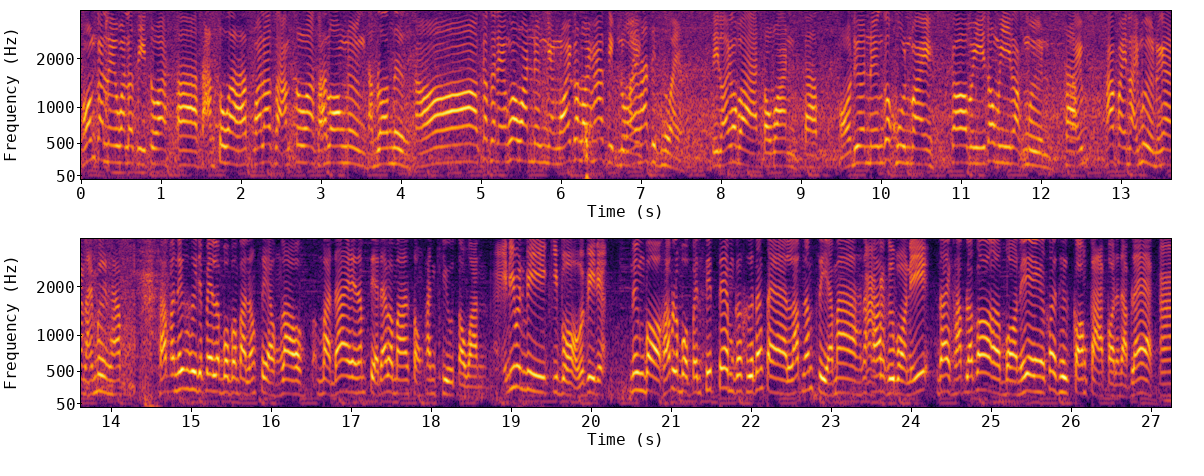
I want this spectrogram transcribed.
พร้อมกันเลยวันละสี่ตัว อ่าสามตัวครับวันละสามตัวสำรองหนึ่งสำรองหนึ่งอ๋อ ก็แสดงว่าวันหนึ่งอย่างน้อยก็ร้อยห้าสิบหน่ร้วอยยห้าสิบหน่วย สี่ร้อยกว่าบาทต่อวันครับ อ๋อเดือนหนึ่งก็คูณไปก็มีต้องมีหลักหมื่นครับ หลายค่าไฟหลายหมื่นเหมือนกัน หลายหมื่นครับ ครับ อันนี้ก็คือจะเป็นระบบบำบัดน้ำเสียของเราบำบัดได้น้ำเสียได้ประมาณ 2,000 คิวต่อวัน อันนี้มันมีกี่บ่อวะพี่เนี่ย หนึ่งบ่อครับระบบเป็นซิสเต็มก็คือตั้งแต่รับน้ำเสียมานะอะครับก็คือบ่อนี้ ได้ครับแล้วก็บ่อนี้เองก็คือกองกากก่อนอันดับแรกอ่า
